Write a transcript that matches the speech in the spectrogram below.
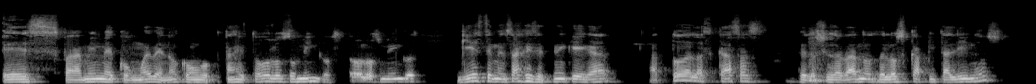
es, para mí me conmueve, ¿no? Como están todos los domingos, todos los domingos, y este mensaje se tiene que llegar a todas las casas de los ciudadanos, de los capitalinos,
